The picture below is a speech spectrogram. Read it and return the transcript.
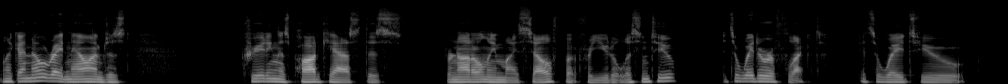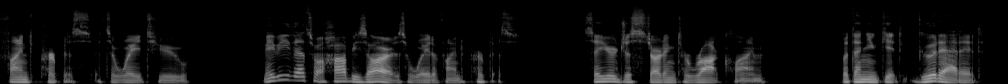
Like, I know right now I'm just creating this podcast, this for not only myself, but for you to listen to. It's a way to reflect, it's a way to find purpose, it's a way to maybe that's what hobbies are, is a way to find purpose. Say you're just starting to rock climb but then you get good at it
